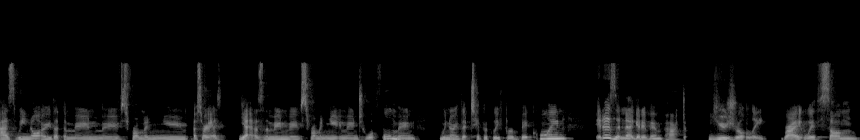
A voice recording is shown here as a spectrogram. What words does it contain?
as we know that the moon moves from a new uh, sorry as yeah as the moon moves from a new moon to a full moon we know that typically for bitcoin it is a negative impact usually right with some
